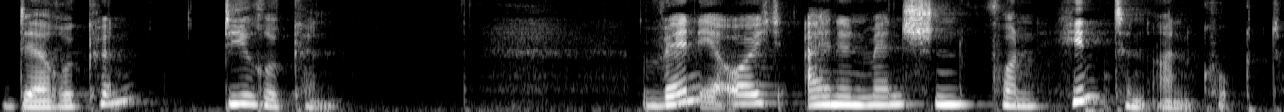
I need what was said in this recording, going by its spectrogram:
Der Rücken, die Rücken. Wenn ihr euch einen Menschen von hinten anguckt,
